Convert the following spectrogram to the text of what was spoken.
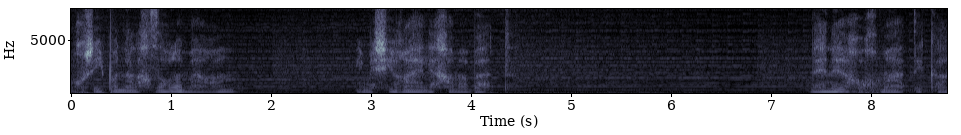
וכשהיא פונה לחזור למערה, היא משאירה אליך מבט. בעיני החוכמה העתיקה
